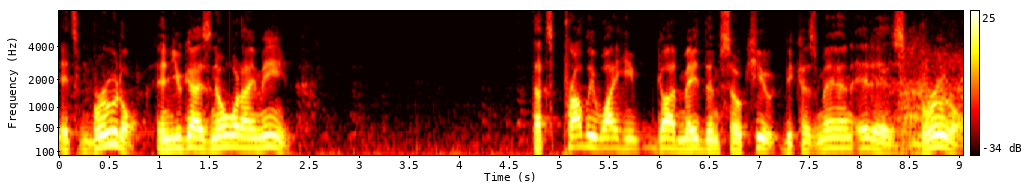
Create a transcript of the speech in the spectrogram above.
It's brutal. And you guys know what I mean. That's probably why he, God made them so cute, because man, it is brutal.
